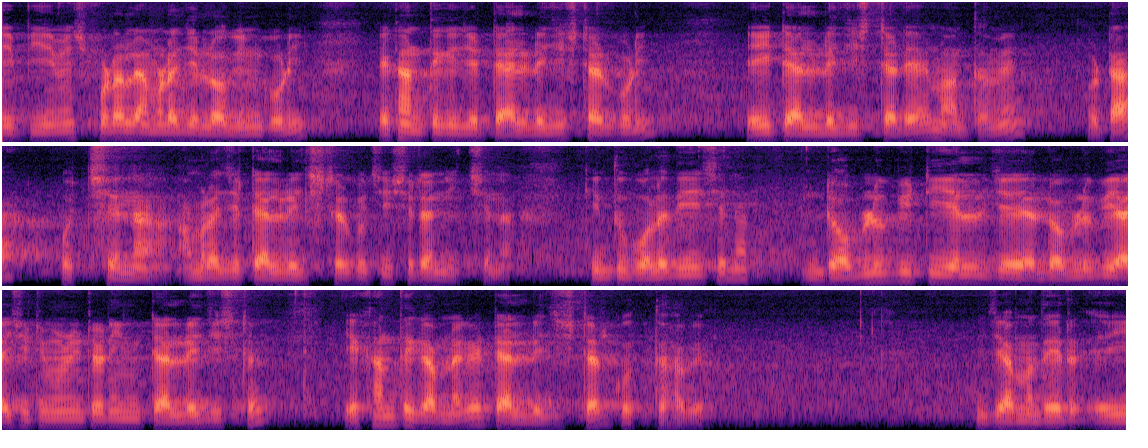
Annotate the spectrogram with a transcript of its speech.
এই পিএমএস পোর্টালে আমরা যে লগ ইন করি, এখান থেকে যে ট্যালি রেজিস্টার করি, এই ট্যালি রেজিস্টারের মাধ্যমে ওটা হচ্ছে না। আমরা যে ট্যাল রেজিস্টার করছি সেটা নিচ্ছে না। কিন্তু বলে দিয়েছে না ডব্লিউবিটিএল যে WB ICT monitoring tally register এখান থেকে আপনাকে ট্যাল রেজিস্টার করতে হবে। যে আমাদের এই,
